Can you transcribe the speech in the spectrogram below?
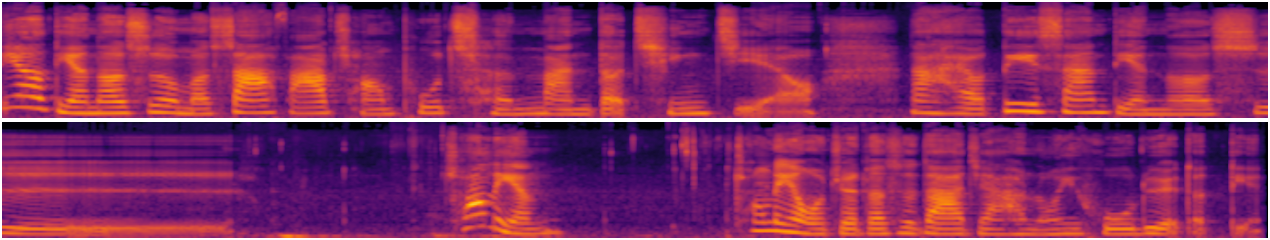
第二点呢是我们沙发床铺尘螨的清洁哦。那还有第三点呢是窗帘，窗帘我觉得是大家很容易忽略的点。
